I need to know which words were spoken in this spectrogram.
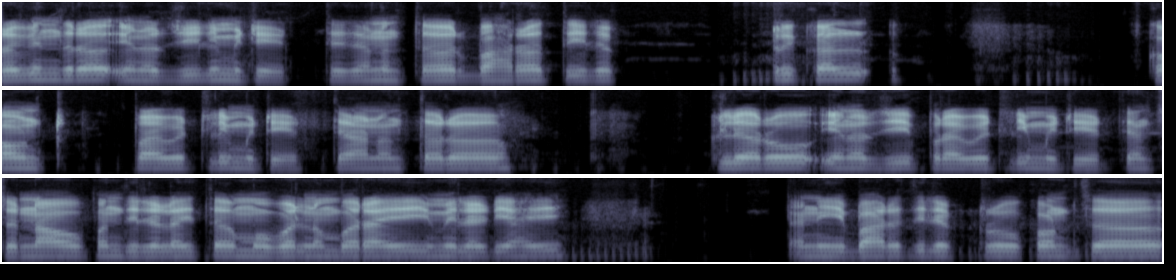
रवींद्र एनर्जी लिमिटेड. त्याच्यानंतर Bharat electrical count private limited. त्यानंतर क्लिअरो एनर्जी प्रायव्हेट लिमिटेड. त्यांचं नाव पण दिलेलं आहे इथं. मोबाईल नंबर आहे ईमेल आय डी आहे. आणि भारत इलेक्ट्रो काउंटचं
